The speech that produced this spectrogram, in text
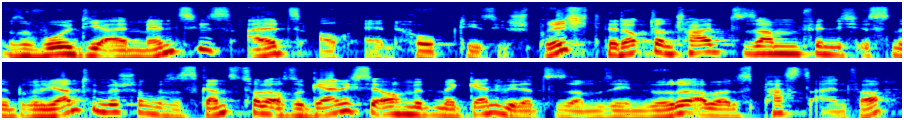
sowohl die Almensis als auch Anne Hope, die sie spricht. Der Doktor und Charlie zusammen, finde ich, ist eine brillante Mischung. Das ist ganz toll. Auch so gerne ich sie auch mit McGann wieder zusammen sehen würde, aber das passt einfach.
